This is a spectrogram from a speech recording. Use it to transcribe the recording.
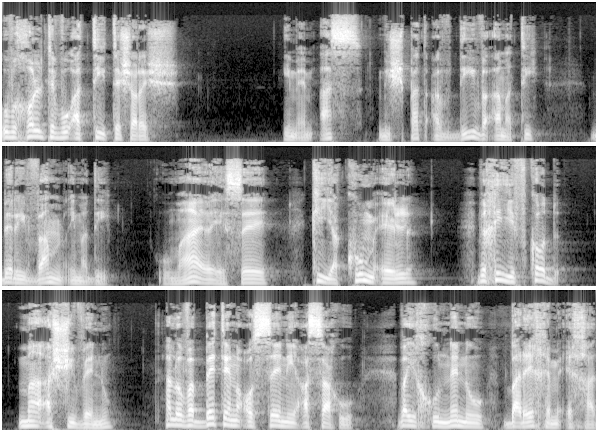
ובכל תבואתי תשרש. אם אמאס משפט עבדי ואמתי, בריבם עמדי, ומה אעשה, כי יקום אל, וכי יפקוד, מה אשיבנו? הלא בבטן עושני עשהו, ויחוננו ברחם אחד.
